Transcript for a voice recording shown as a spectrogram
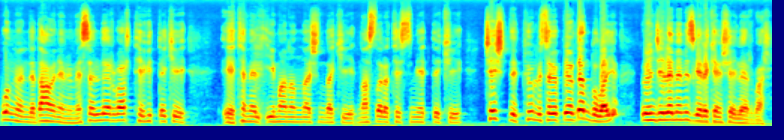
Bunun önünde daha önemli meseleler var. Tevhiddeki e, temel iman anlayışındaki, naslara teslimiyetteki çeşitli türlü sebeplerden dolayı öncelememiz gereken şeyler var.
